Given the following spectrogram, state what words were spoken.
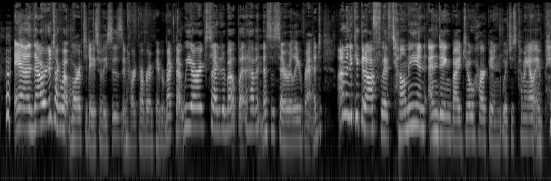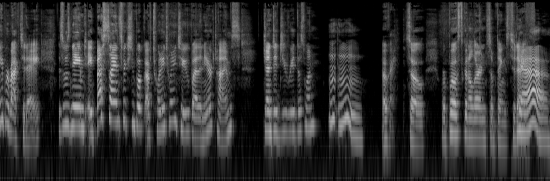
and now we're going to talk about more of today's releases in hardcover and paperback that we are excited about but haven't necessarily read. I'm going to kick it off with Tell Me an Ending by Jo Harkin, which is coming out in paperback today. This was named a best science fiction book of 2022 by the New York Times. Jenn, did you read this one? Mm-mm. Okay. So we're both going to learn some things today. Yeah.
